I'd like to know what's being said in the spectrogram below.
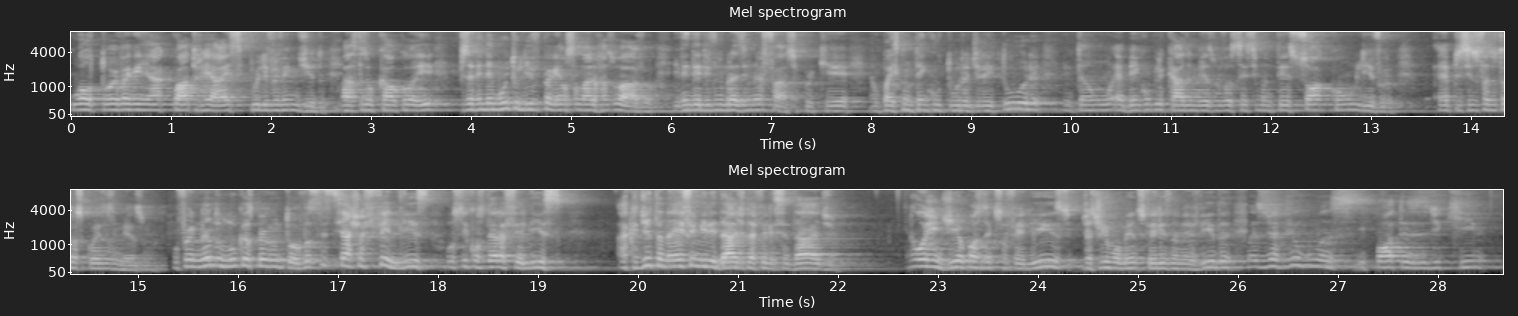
o autor vai ganhar R$ reais por livro vendido. Basta fazer o cálculo aí, precisa vender muito livro para ganhar um salário razoável. E vender livro no Brasil não é fácil, porque é um país que não tem cultura de leitura, então é bem complicado mesmo você se manter só com o livro é preciso fazer outras coisas mesmo. O Fernando Lucas perguntou: Você se acha feliz ou se considera feliz? Acredita na efemeridade da felicidade? Hoje em dia eu posso dizer que sou feliz, já tive momentos felizes na minha vida, mas já vi algumas hipóteses de que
